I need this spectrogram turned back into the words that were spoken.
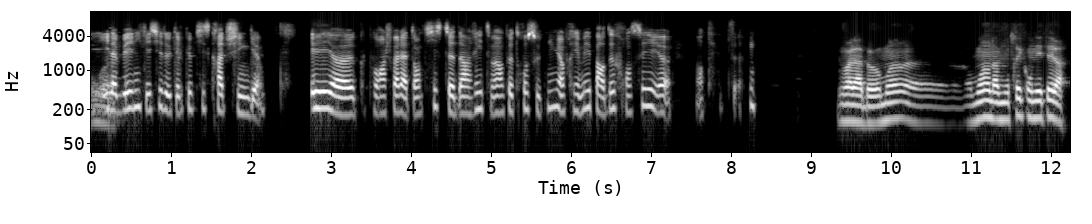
Il a bénéficié de quelques petits scratchings. Et euh, pour un cheval attentiste, d'un rythme un peu trop soutenu, imprimé par deux Français euh, en tête. Voilà, bah, au moins, euh, au moins, on a montré qu'on était là.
